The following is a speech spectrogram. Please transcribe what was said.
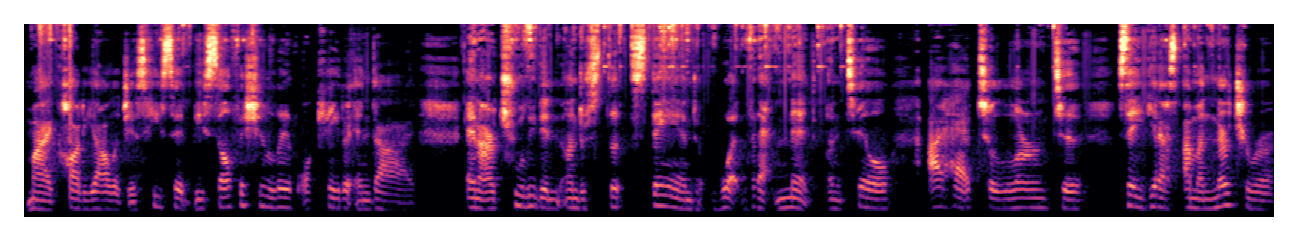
my cardiologist. He said, Be selfish and live, or cater and die. And I truly didn't understand what that meant until I had to learn to say, Yes, I'm a nurturer,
